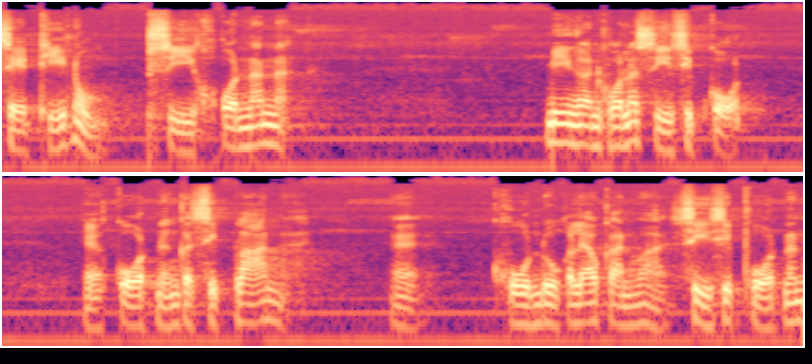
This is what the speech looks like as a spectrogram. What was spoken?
เศรษฐีหนุ่มสี่คนนั้นน่ะมีเงินคนละสี่สิบโกดโกดหนึ่งก็สิบล้านคูณดูก็แล้วกันว่าสี่สิบโกดนั้น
